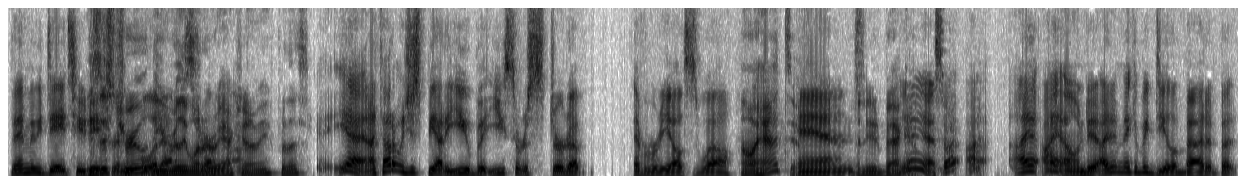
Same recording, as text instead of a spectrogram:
Then maybe day two, day Is this true? Do you really want a reaction on. on me for this? Yeah, and I thought it would just be out of you, but you sort of stirred up everybody else as well. Oh, I had to. And I needed backup. yeah, yeah. So I, I, I owned it. I didn't make a big deal about it, but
